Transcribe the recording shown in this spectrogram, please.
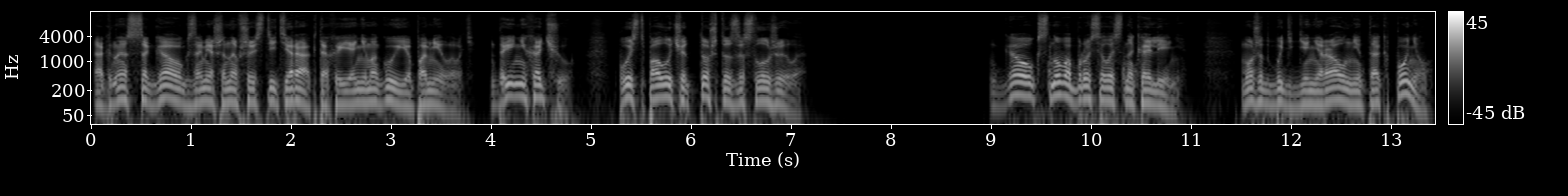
Агнесса Гаук замешана в шести терактах, и я не могу ее помиловать. Да и не хочу. Пусть получит то, что заслужила». Гаук снова бросилась на колени. Может быть, генерал не так понял?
